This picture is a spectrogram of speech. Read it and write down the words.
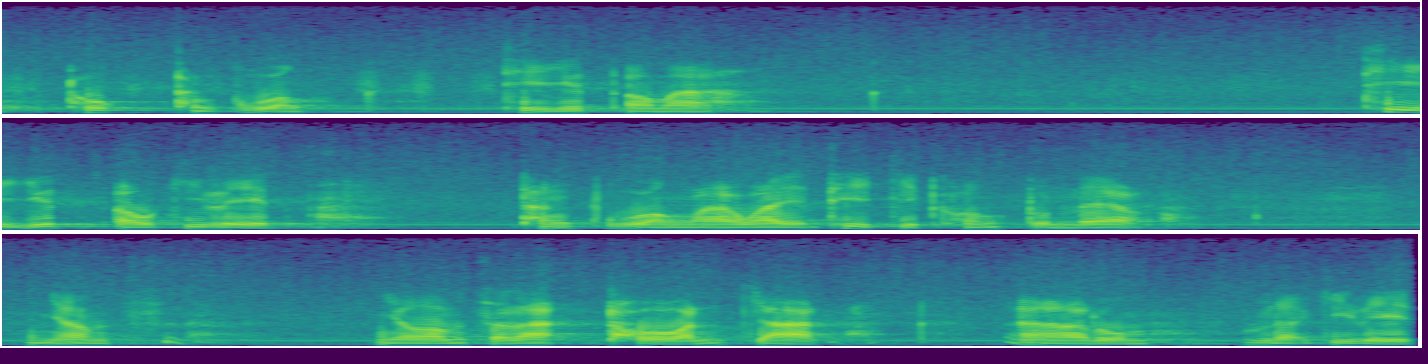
ษทุกข์ทั้งปวง ที่ยึดเอามา ที่ยึดเอากิเลสทั้งปวงมาไว้ที่จิตของตนแล้วย่อมยอมสละถอนจากอารมณ์และกิเลส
